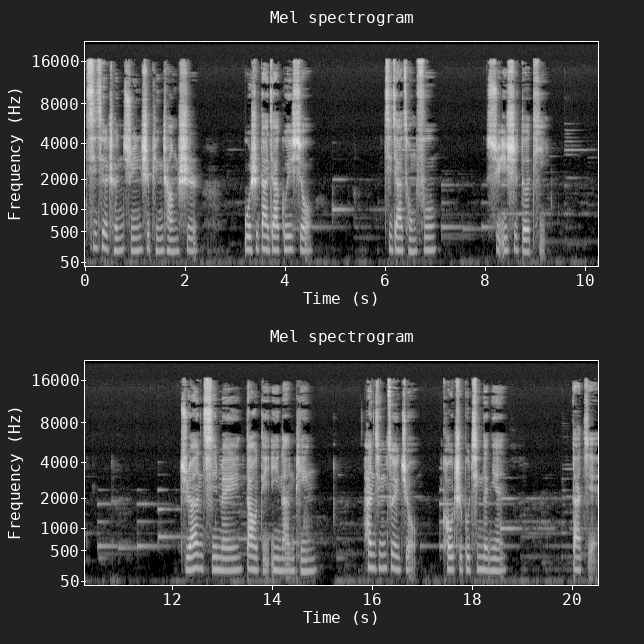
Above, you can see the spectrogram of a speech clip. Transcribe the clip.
妻妾成群是平常事，我是大家闺秀。弃家从夫，许一世得体。举案齐眉，到底意难平。汉卿醉酒，口齿不清的念：“大姐，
